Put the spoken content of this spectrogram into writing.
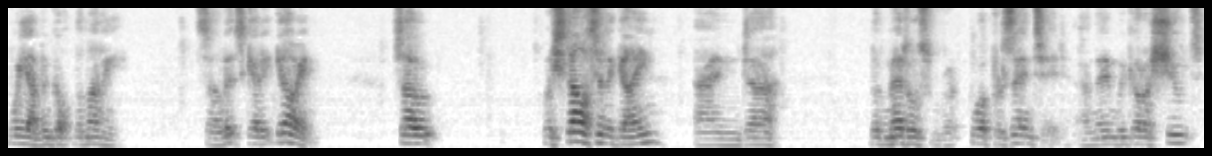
we haven't got the money. So let's get it going. So we started again and uh, the medals were presented and then we got a shoot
